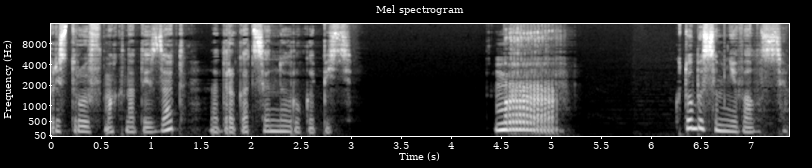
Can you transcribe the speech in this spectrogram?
пристроив мохнатый зад на драгоценную рукопись. Мрррр! Кто бы сомневался.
